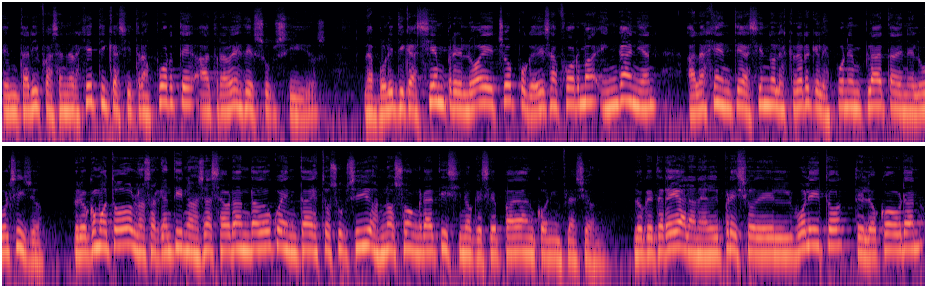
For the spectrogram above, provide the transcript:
en tarifas energéticas y transporte a través de subsidios. La política siempre lo ha hecho porque de esa forma engañan a la gente haciéndoles creer que les ponen plata en el bolsillo. Pero como todos los argentinos ya se habrán dado cuenta, estos subsidios no son gratis, sino que se pagan con inflación. Lo que te regalan en el precio del boleto, te lo cobran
